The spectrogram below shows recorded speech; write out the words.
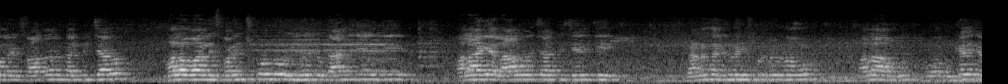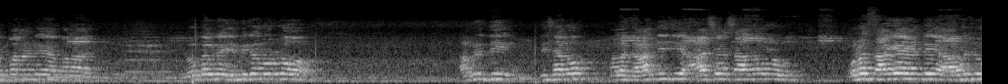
మనకి స్వాతంత్రం కల్పించారు. మళ్ళీ వాళ్ళని స్మరించుకుంటూ ఈరోజు గాంధీ జయంతి అలాగే లాల్ శాస్త్రి జయంతి ఘనంగా నిర్వహించుకుంటున్నాము. మళ్ళా ముఖ్యంగా చెప్పాలంటే మన లోకల్గా ఎమ్మిగనూరులో అభివృద్ధి దిశలో మళ్ళీ గాంధీజీ ఆశయ సాధనలు కొనసాగాయంటే ఆ రోజు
